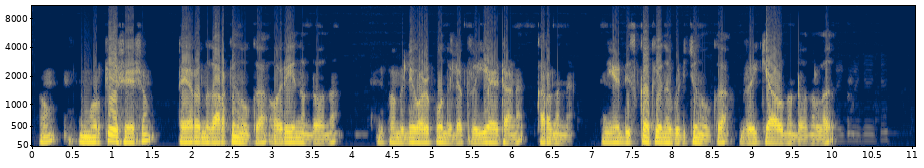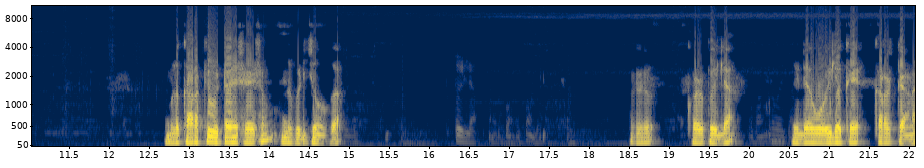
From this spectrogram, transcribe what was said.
അപ്പം മുറുക്കിയ ശേഷം ടയർ ഒന്ന് കറക്കി നോക്കുക. ഒരയുന്നുണ്ടോ എന്ന്. ഇപ്പം വലിയ കുഴപ്പമൊന്നുമില്ല. ഫ്രീ ആയിട്ടാണ് കറങ്ങുന്നത് ഇനി ഡിസ്ക് ഒക്കെ ഒന്ന് പിടിച്ചു നോക്കുക. ബ്രേക്ക് ആവുന്നുണ്ടോ എന്നുള്ളത്. നമ്മൾ കറക്കി വിട്ടതിന് ശേഷം ഒന്ന് പിടിച്ചു നോക്കുക. കുഴപ്പമില്ല. ഇതിന്റെ ഓയിലൊക്കെ കറക്റ്റാണ്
